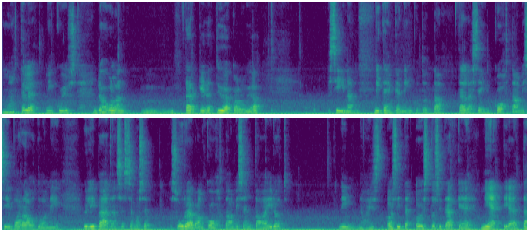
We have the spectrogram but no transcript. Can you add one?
Mä ajattelen, että niin kuin just Doulan mm, tärkeitä työkaluja siinä, miten niin kuin tota, tällaisiin kohtaamisiin varautua, niin ylipäätänsä semmoiset surevan kohtaamisen taidot, niin olisi, olisi, olisi tosi tärkeää miettiä, että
